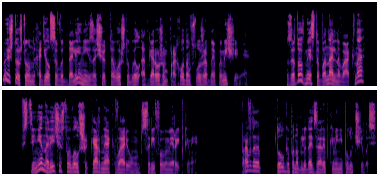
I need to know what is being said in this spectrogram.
Ну и что, что он находился в отдалении за счет того, что был отгорожен проходом в служебное помещение. Зато вместо банального окна в стене наличествовал шикарный аквариум с рифовыми рыбками. Правда, долго понаблюдать за рыбками не получилось.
